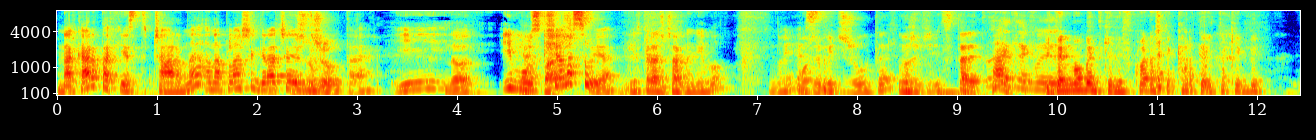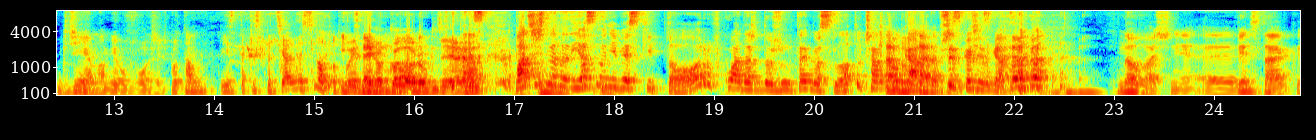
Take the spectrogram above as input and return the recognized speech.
na kartach jest czarne, a na planszy gracza jest żółte. I No I mózg się lasuje. Jest teraz czarne niebo? No jest. Może być żółte? Może być... Stary, to Tak. jest jakby... I ten moment, kiedy wkładasz tę kartę i tak jakby, gdzie ja mam ją włożyć? Bo tam jest taki specjalny slot odpowiedniego koloru, gdzie ją... Teraz patrzysz na ten jasno-niebieski tor, wkładasz do żółtego slotu czarną Czarną kartę. kartę. Wszystko się zgadza. No właśnie, e, więc tak, e,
